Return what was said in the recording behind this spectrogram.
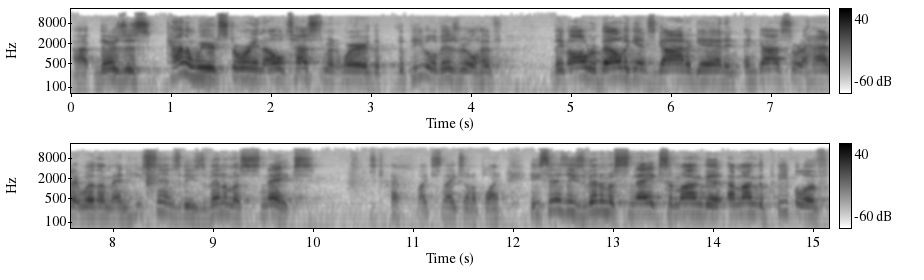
Uh, there's this kind of weird story in the Old Testament where the, the people of Israel have they've all rebelled against God again, and, and God sort of had it with them, and He sends these venomous snakes. It's kind of like snakes on a plane. He sends these venomous snakes among the among the people of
